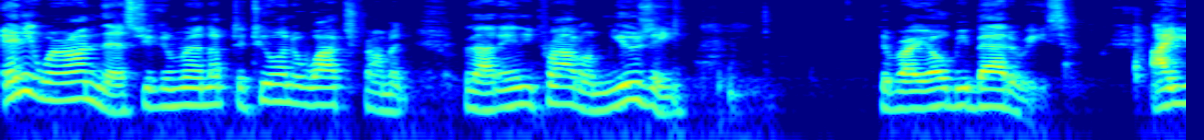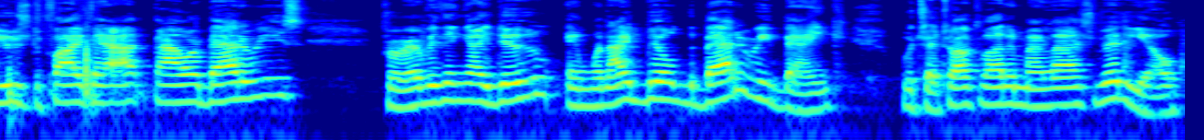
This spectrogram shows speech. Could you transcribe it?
Anywhere on this, you can run up to 200 watts from it without any problem using the Ryobi batteries. I use the 5 hour batteries for everything I do. And when I build the battery bank, which I talked about in my last video,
